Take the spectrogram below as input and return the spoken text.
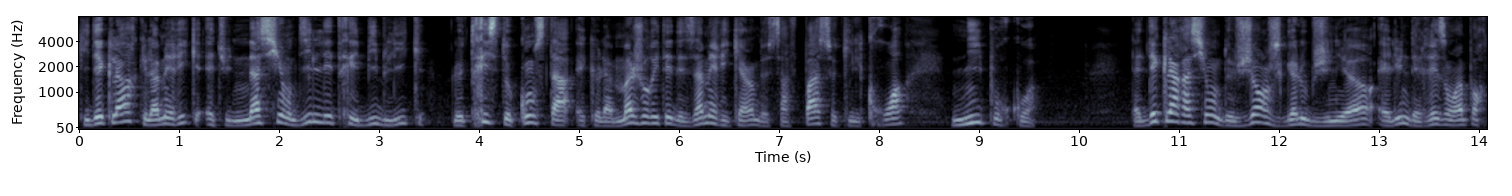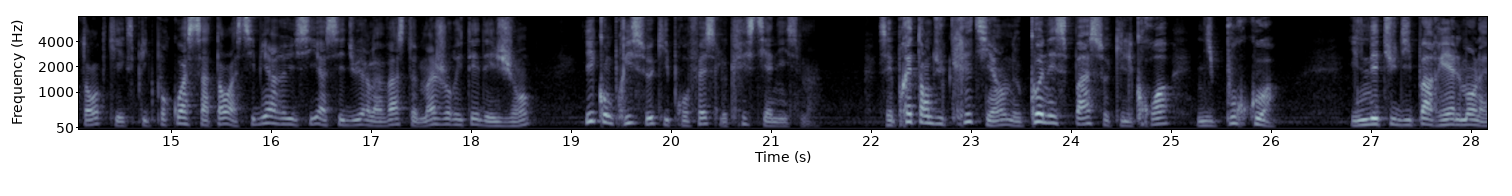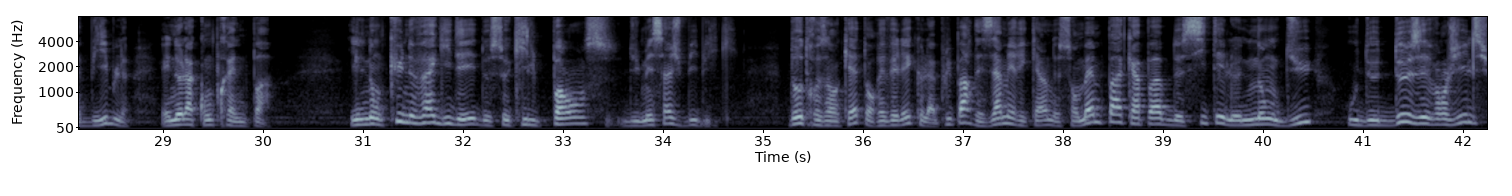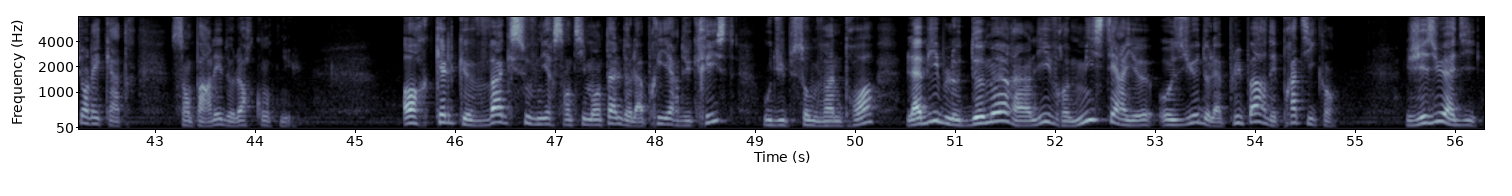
qui déclare que l'Amérique est une nation d'illettrés bibliques. Le triste constat est que la majorité des Américains ne savent pas ce qu'ils croient ni pourquoi. La déclaration de George Gallup Jr. est l'une des raisons importantes qui expliquent pourquoi Satan a si bien réussi à séduire la vaste majorité des gens, y compris ceux qui professent le christianisme. Ces prétendus chrétiens ne connaissent pas ce qu'ils croient ni pourquoi. Ils n'étudient pas réellement la Bible et ne la comprennent pas. Ils n'ont qu'une vague idée de ce qu'ils pensent du message biblique. D'autres enquêtes ont révélé que la plupart des Américains ne sont même pas capables de citer le nom du ou de deux évangiles sur les quatre, sans parler de leur contenu. Or, quelques vagues souvenirs sentimentaux de la prière du Christ ou du psaume 23, la Bible demeure un livre mystérieux aux yeux de la plupart des pratiquants. Jésus a dit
